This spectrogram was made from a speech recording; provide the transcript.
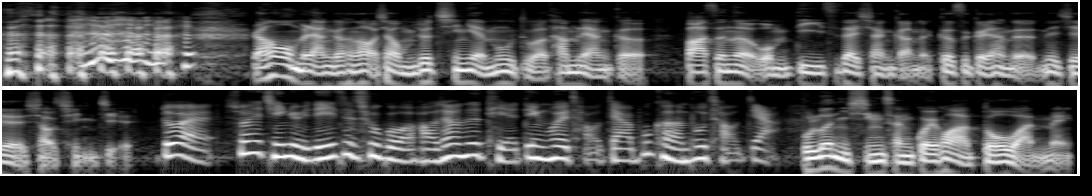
然后我们两个很好笑，我们就亲眼目睹了他们两个发生了我们第一次在香港的各式各样的那些小情节。对，所以情侣第一次出国好像是铁定会吵架，不可能不吵架。不论你行程规划多完美，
